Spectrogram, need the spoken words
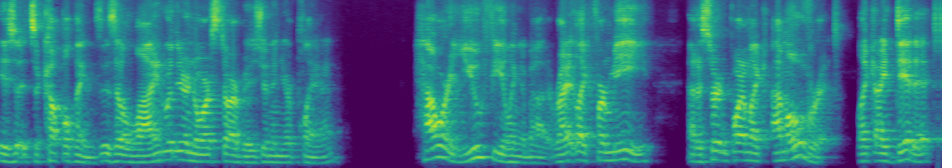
is it's a couple things. Is it aligned with your North Star vision and your plan? How are you feeling about it? Right. Like for me, at a certain point, I'm like, I'm over it. Like I did it.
